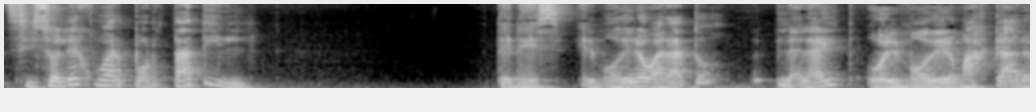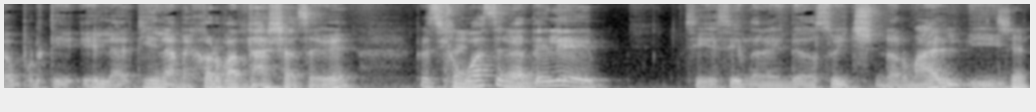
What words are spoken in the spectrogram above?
si solés jugar portátil, tenés el modelo barato, la Lite, o el modelo más caro, porque la- tiene la mejor pantalla, se ve. Pero si Sí, jugás en la tele, sigue siendo la Nintendo Switch normal y Sí.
